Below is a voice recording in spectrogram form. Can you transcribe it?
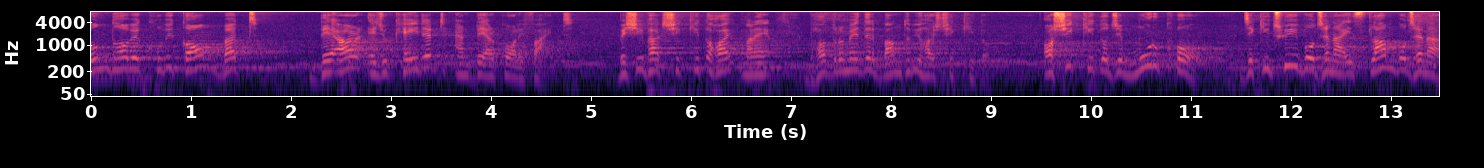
বন্ধু হবে খুবই কম but they are educated and they are qualified বেশিরভাগ শিক্ষিত হয় মানে ভদ্র মেয়েদের বান্ধবী হয় শিক্ষিত। অশিক্ষিত যে মূর্খ, যে কিছুই বোঝে না, ইসলাম বোঝে না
